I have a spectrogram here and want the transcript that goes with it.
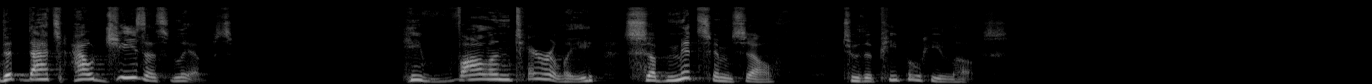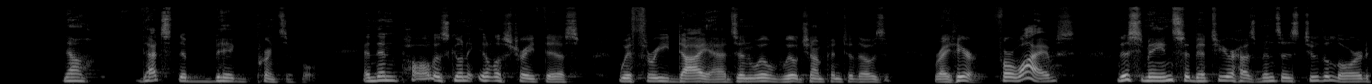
that that's how Jesus lives. He voluntarily submits himself to the people he loves. Now, that's the big principle. And then Paul is going to illustrate this with three dyads, and we'll, we'll jump into those right here. For wives, this means submit to your husbands as to the Lord,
